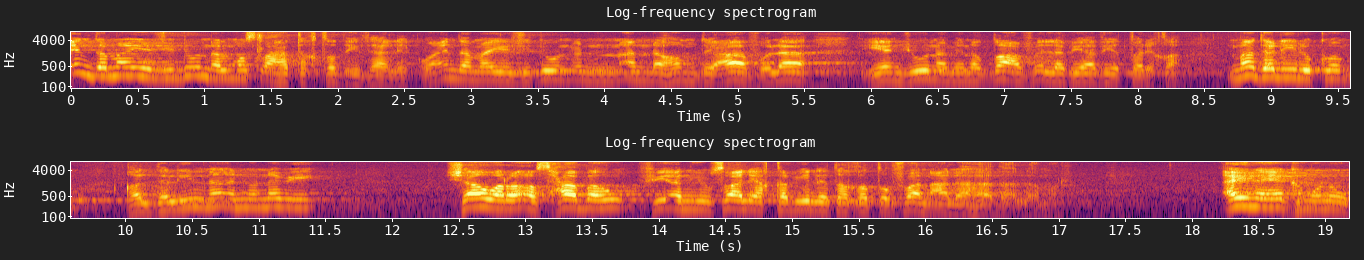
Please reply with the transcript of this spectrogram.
عندما يجدون المصلحة تقتضي ذلك وعندما يجدون إن أنهم ضعاف ولا ينجون من الضعف إلا بهذه الطريقة. ما دليلكم؟ قال دليلنا أن النبي شاور أصحابه في أن يصالح قبيلة غطفان على هذا الأمر. أين يكمن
